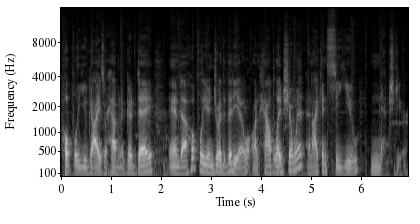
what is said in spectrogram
Hopefully you guys are having a good day, and uh, hopefully you enjoyed the video on how Blade Show went, and I can see you next year.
